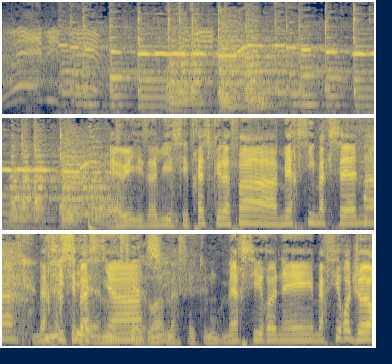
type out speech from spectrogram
Oui, Michel Eh oui, les amis, c'est presque la fin. Merci Maxène. Merci, Merci, Sébastien. merci à toi, merci à tout le monde. Merci René. Merci Rogers.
